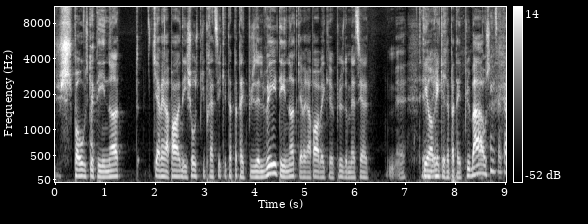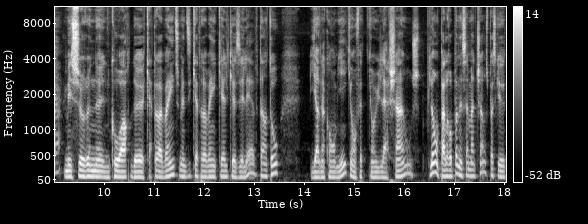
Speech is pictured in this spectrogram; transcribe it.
je suppose que tes notes qui avaient rapport avec des choses plus pratiques étaient peut-être plus élevées, tes notes qui avaient rapport avec euh, plus de matière euh, théorique étaient peut-être plus basses. Exactement. Mais sur une, une cohorte de 80, tu m'as dit 80 et quelques élèves tantôt, il y en a combien qui ont fait, qui ont eu la chance? Puis là, on parlera pas nécessairement de chance parce que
